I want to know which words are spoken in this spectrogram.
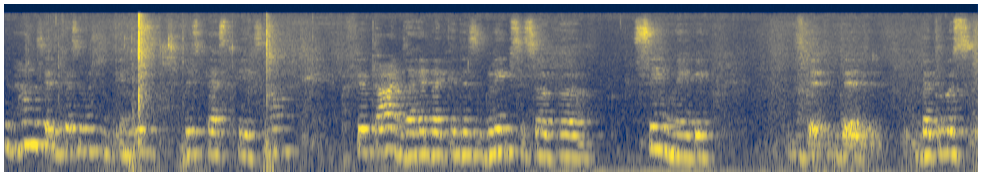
And how is it? Because in this, this past weeks, no, a few times I had like these glimpses of uh, seeing maybe. The, the but it was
